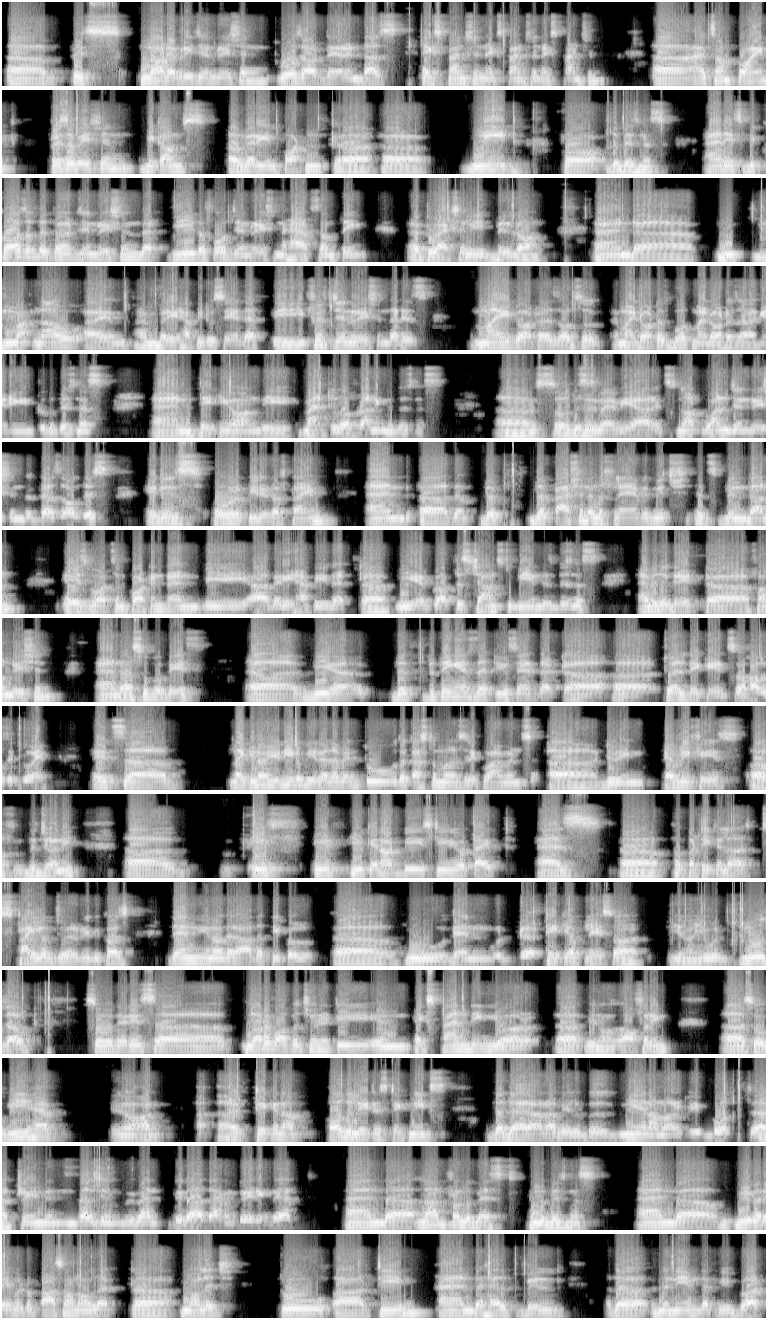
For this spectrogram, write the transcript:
uh, it's not every generation goes out there and does expansion, expansion, expansion. Uh, at some point, preservation becomes a very important uh, uh, need for the business. And it's because of the third generation that we, the fourth generation, have something uh, to actually build on. And uh, now I'm, I'm very happy to say that the fifth generation, that is my daughters also my daughters both my daughters are getting into the business and taking on the mantle of running the business. Uh, so this is where we are. It's not one generation that does all this. It is over a period of time. And uh, the, the the passion and the flair with which it's been done is what's important. And we are very happy that uh, we have got this chance to be in this business and with a great uh, foundation and a super base. Uh, we uh, the, the thing is that you said that uh, uh, 12 decades, so how is it going? It's uh, like, you know, you need to be relevant to the customer's requirements uh, during every phase of the journey. Uh, if, if you cannot be stereotyped as uh, a particular style of jewelry because then, you know, there are other people who then would take your place or, you know, you would lose out so there is a lot of opportunity in expanding your, uh, you know, offering. Uh, so we have, you know, uh, uh, taken up all the latest techniques that there are available. Me and Amar, we both uh, trained in Belgium. We went, did our diamond grading there and uh, learned from the best in the business. And we were able to pass on all that knowledge to our team and help build the, the name that we've got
